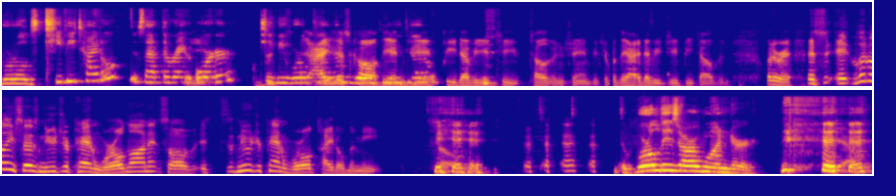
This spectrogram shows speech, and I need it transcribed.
World TV title. Is that the right yeah. order? TV World. I just call it the NJPW Television Championship or the IWGP Television, whatever. It's it literally says New Japan World on it, so it's the New Japan World title to me. So. the world is our wonder yeah.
